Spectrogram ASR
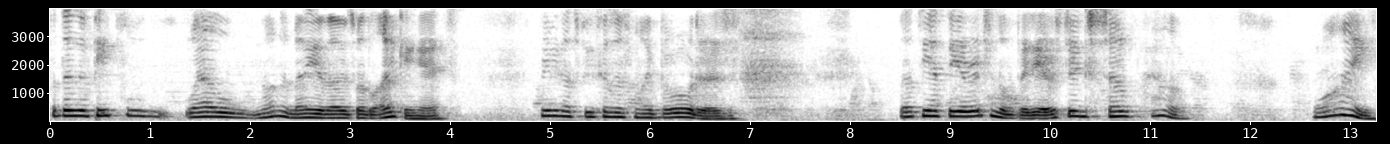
but then the people, well, not as many of those were liking it. Maybe that's because of my borders. But yet the original video is doing so well. Why?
